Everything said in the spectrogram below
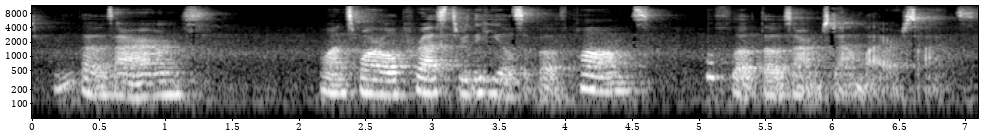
to those arms. Once more, we'll press through the heels of both palms. We'll float those arms down by our sides.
